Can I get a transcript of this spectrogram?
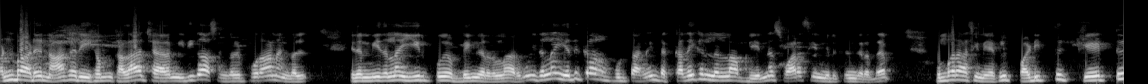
பண்பாடு நாகரீகம் கலாச்சாரம் இதிகாசங்கள் புராணங்கள் இதன் மீதெல்லாம் ஈர்ப்பு அப்படிங்கிறதெல்லாம் இருக்கும். இதெல்லாம் எதுக்காக கொடுத்தாங்க? இந்த கதைகள் எல்லாம் அப்படி என்ன சுவாரஸ்யம் இருக்குங்கிறத கும்பராசி நேர்கள் படித்து கேட்டு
